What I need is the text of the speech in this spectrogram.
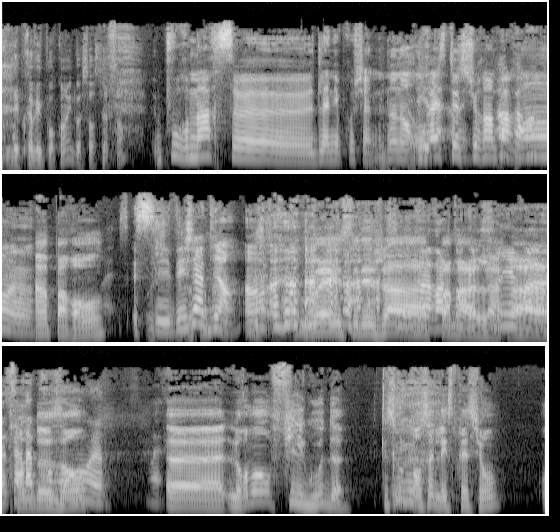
Il est prévu pour quand? Il doit sortir ça Pour mars euh, de l'année prochaine. Non, non, on reste sur un par an. euh, Un par an. c'est déjà bien. Hein Ouais, c'est on déjà pas mal. d'écrire, À euh, faire la 32 promo, ans. euh. Euh, le roman Feel Good, qu'est-ce que vous Oui. pensez de l'expression?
